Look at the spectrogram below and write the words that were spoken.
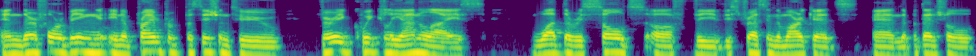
and therefore being in a prime position to very quickly analyze what the results of the distress in the markets and the potential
